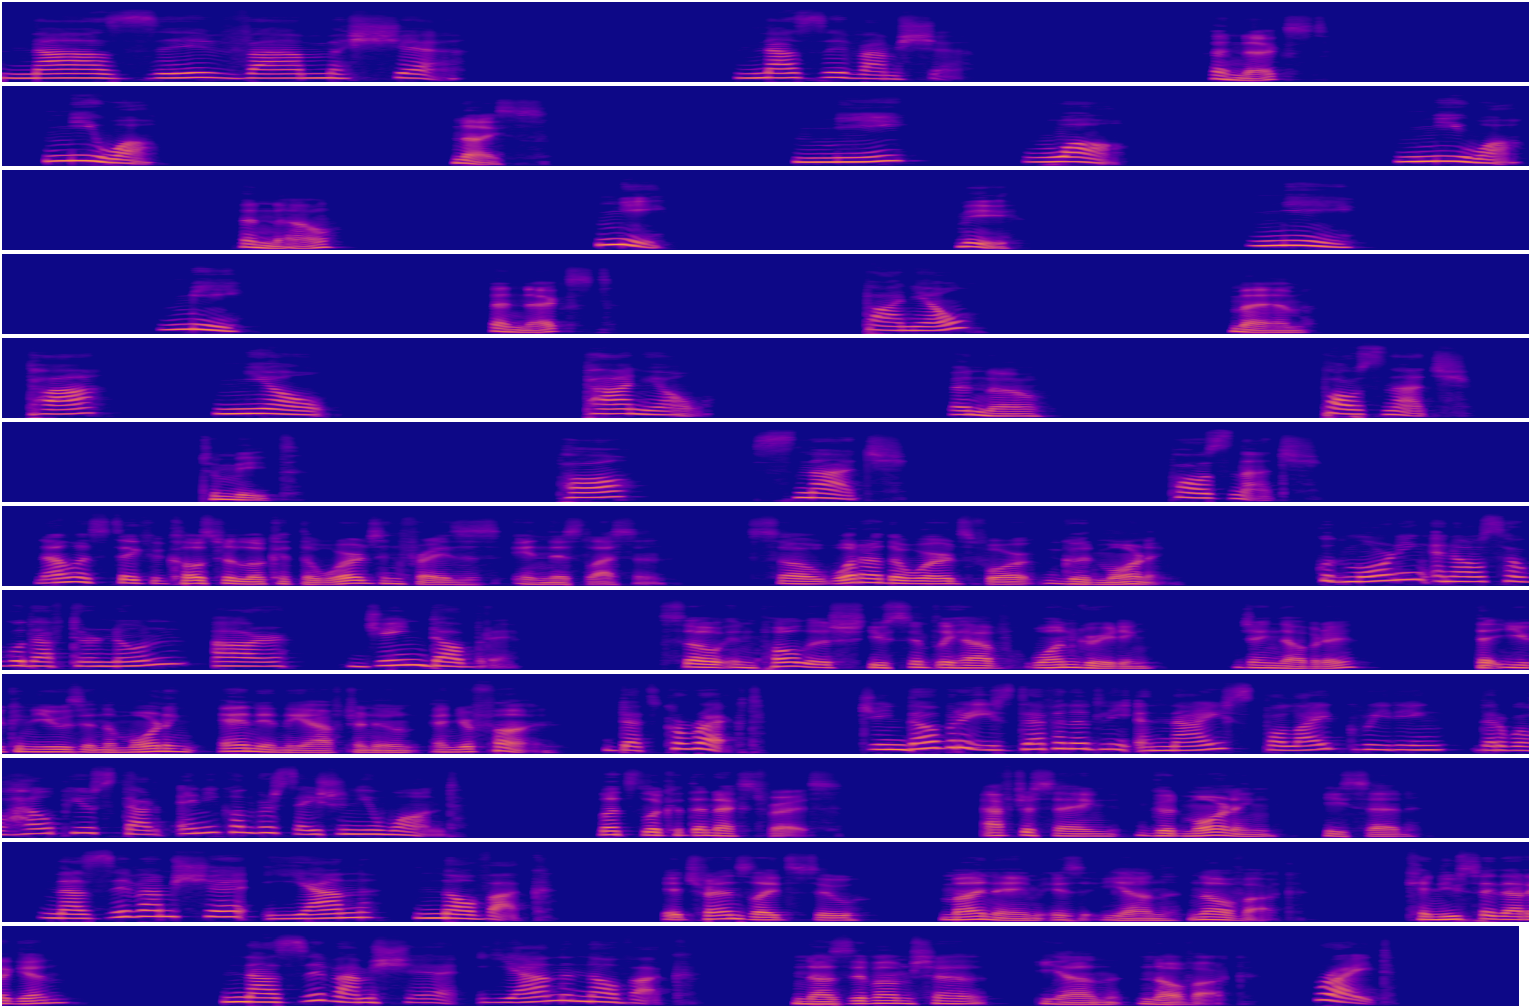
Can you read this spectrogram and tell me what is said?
nazywam się, nazywam się. and next, Miło, nice, miło, miło. and now, Mi, me, mi, mi. and next, Panią, ma'am, panią, panią. and now, Poznać, to meet. poznać, poznać. Now let's take a closer look at the words and phrases in this lesson. So, what are the words for good morning? Good morning and also good afternoon are dzień dobry. So, in Polish, you simply have one greeting, dzień dobry, that you can use in the morning and in the afternoon, and you're fine. That's correct. Dzień dobry is definitely a nice, polite greeting that will help you start any conversation you want. Let's look at the next phrase. After saying good morning, he said, Nazywam się Jan Nowak. it translates to, My name is Jan Nowak. Can you say that again? Nazywam się Jan Nowak. Nazywam się Jan Nowak. Right.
